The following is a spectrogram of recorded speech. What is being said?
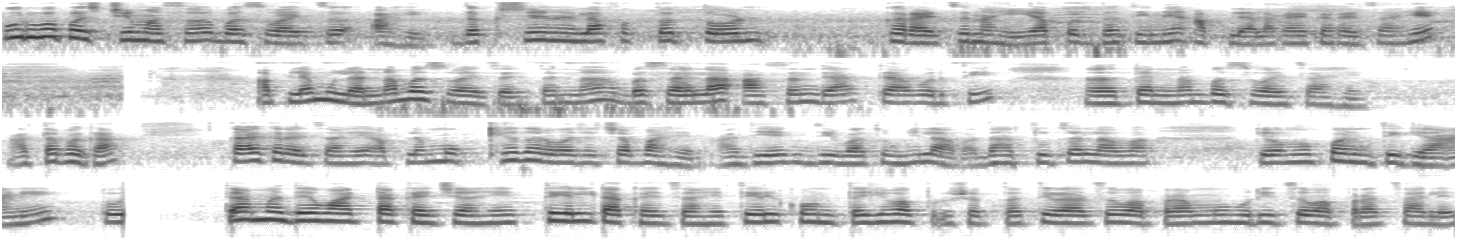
पूर्व पश्चिम असं बसवायचं आहे. दक्षिणेला फक्त तोंड करायचं नाही. या पद्धतीने आपल्याला काय करायचं आहे? आपल्या मुलांना बसवायचं आहे. त्यांना बसायला आसन द्या. त्यावरती त्यांना बसवायचं आहे. आता बघा काय करायचं आहे? आपल्या मुख्य दरवाजाच्या बाहेर आधी एक दिवा तुम्ही लावा धातूचा लावा किंवा मग पणती घ्या आणि तो त्यामध्ये वाट टाकायची आहे तेल टाकायचं आहे. तेल कोणतंही वापरू शकता. तिळाचं वापरा मोहरीचं वापरा चालेल.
